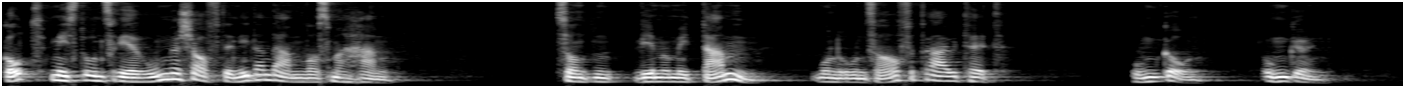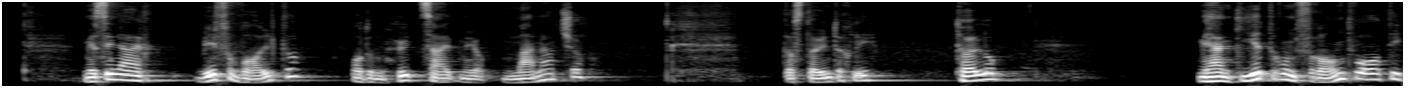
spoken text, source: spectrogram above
Gott misst unsere Errungenschaften nicht an dem, was wir haben, sondern wie wir mit dem, was er uns anvertraut hat, umgehen. umgehen. Wir sind eigentlich wie Verwalter, oder heute sagt man ja Manager. Das klingt ein bisschen toller. Wir haben Gitter und Verantwortung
